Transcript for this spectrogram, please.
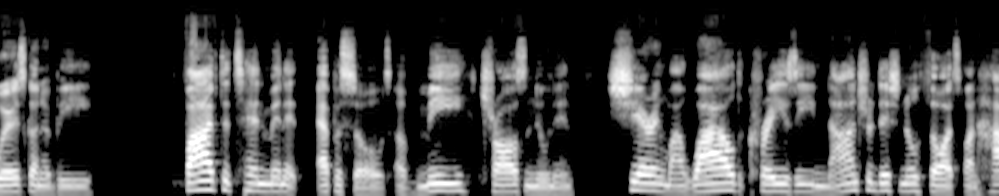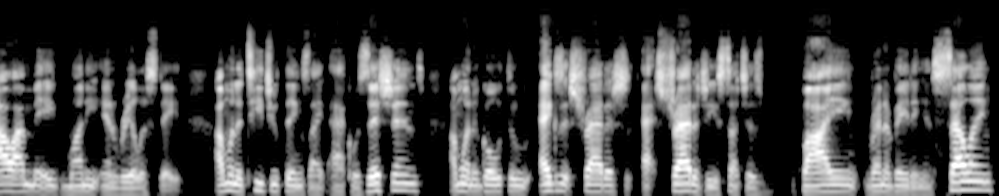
where it's going to be 5 to 10 minute episodes of me, Charles Noonan, sharing my wild, crazy, non traditional thoughts on how I make money in real estate. I'm going to teach you things like acquisitions. I'm going to go through exit strategies, strategies such as buying, renovating, and selling,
